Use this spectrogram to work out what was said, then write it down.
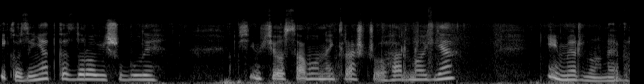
І козенятка здорові, щоб були. Всім всього самого найкращого, гарного дня і мирного неба.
